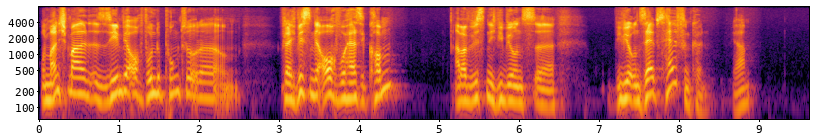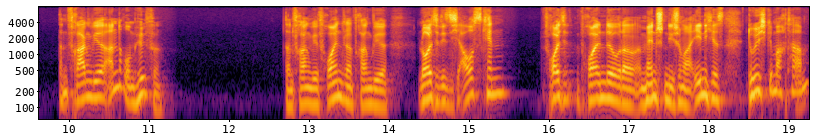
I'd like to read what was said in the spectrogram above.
Und manchmal sehen wir auch wunde Punkte oder Vielleicht wissen wir auch, woher sie kommen, aber wir wissen nicht, wie wir uns, äh, wie wir uns selbst helfen können. Ja? Dann fragen wir andere um Hilfe. Dann fragen wir Freunde, dann fragen wir Leute, die sich auskennen, Freunde oder Menschen, die schon mal Ähnliches durchgemacht haben.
